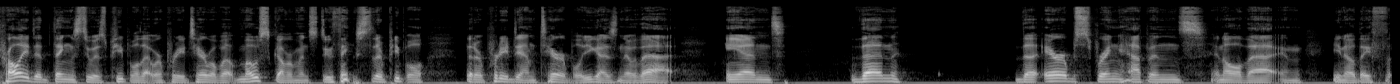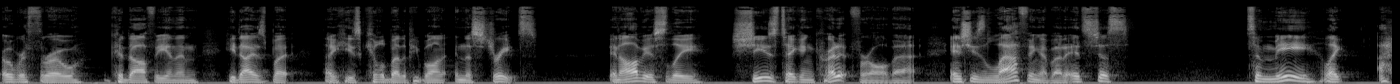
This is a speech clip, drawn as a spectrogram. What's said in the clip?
probably did things to his people that were pretty terrible, but most governments do things to their people that are pretty damn terrible. You guys know that. And then the Arab Spring happens and all that, and you know they th- overthrow Gaddafi, and then he dies, but like he's killed by the people on, in the streets, and obviously she's taking credit for all that, and she's laughing about it. It's just to me like. I,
